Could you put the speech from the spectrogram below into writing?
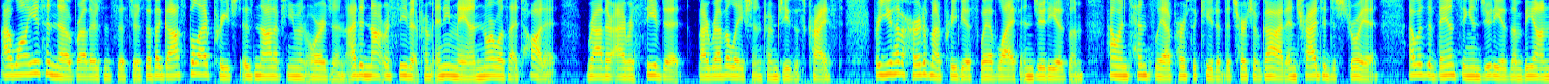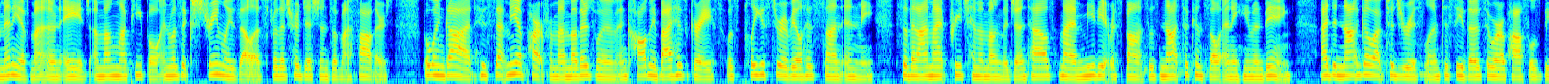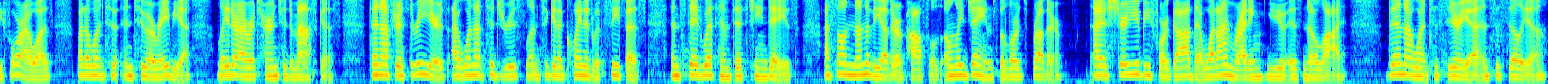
I want you to know, brothers and sisters, that the gospel I preached is not of human origin. I did not receive it from any man, nor was I taught it. Rather, I received it by revelation from Jesus Christ. For you have heard of my previous way of life in Judaism, how intensely I persecuted the church of God and tried to destroy it. I was advancing in Judaism beyond many of my own age among my people and was extremely zealous for the traditions of my fathers. But when God, who set me apart from my mother's womb and called me by his grace, was pleased to reveal his Son in me so that I might preach him among the Gentiles, my immediate response was not to consult any human being. I did not go up to Jerusalem to see those who were apostles before I was, but I went to, into Arabia. Later I returned to Damascus. Then after three years I went up to Jerusalem to get acquainted with Cephas, and stayed with him fifteen days. I saw none of the other apostles, only James, the Lord's brother. I assure you before God that what I am writing you is no lie. Then I went to Syria and Cilicia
